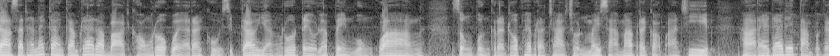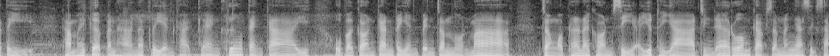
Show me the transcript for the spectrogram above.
จากสถานการณ์การแพร่ระบาดของโรคไวรัสโควิด -19 อย่างรวดเร็วและเป็นวงกว้าง ส่งผลกระทบให้ประชาชนไม่สามารถประกอบอาชีพ หารายได้ได้ตามปกติทำให้เกิดปัญหานักเรียนขาดแคลนเครื่องแต่งกาย อุปกรณ์การเรียนเป็นจำนวนมาก จังหวัดพระนครศรีอยุธยาจึงได้ร่วมกับสำนักงานศึกษา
